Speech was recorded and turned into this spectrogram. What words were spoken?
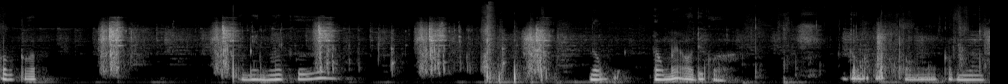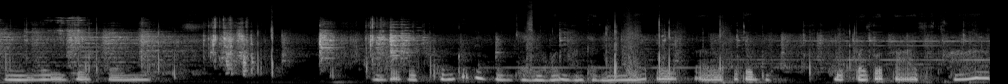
กดกดทำหมิ่นมากเกินเราเราไม่เอาดีกว่า ต้องกำลังของไว้ด้วยกันผมก็ไม่เป็นใจร้อนเหมือนกันนะเอ้ยอะไรก็จะบุกบุกไปก็ตายสิครับ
